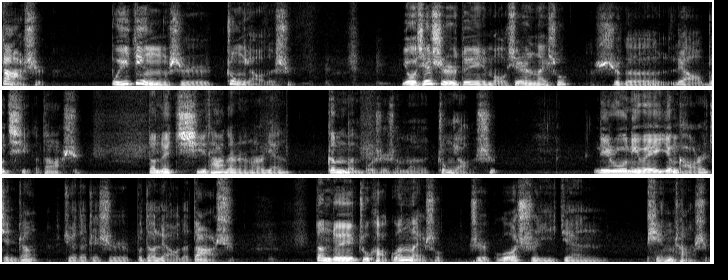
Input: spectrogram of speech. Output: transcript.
大事不一定是重要的事，有些事对某些人来说是个了不起的大事，但对其他的人而言根本不是什么重要的事。例如，你为应考而紧张，觉得这是不得了的大事，但对主考官来说只不过是一件平常事。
